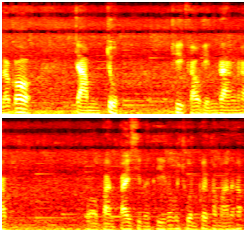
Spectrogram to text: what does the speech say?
แล้วก็จำจุดที่เขาเห็นรังนะครับพอผ่านไปสิบนาทีเขาก็ชวนเพื่อนเข้ามานะครับ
